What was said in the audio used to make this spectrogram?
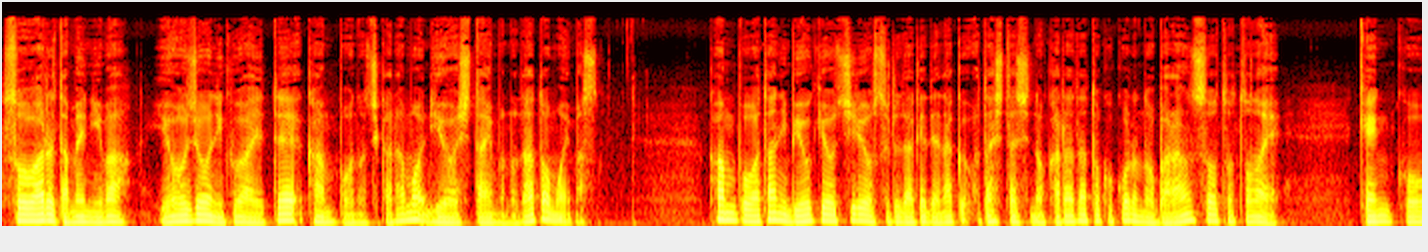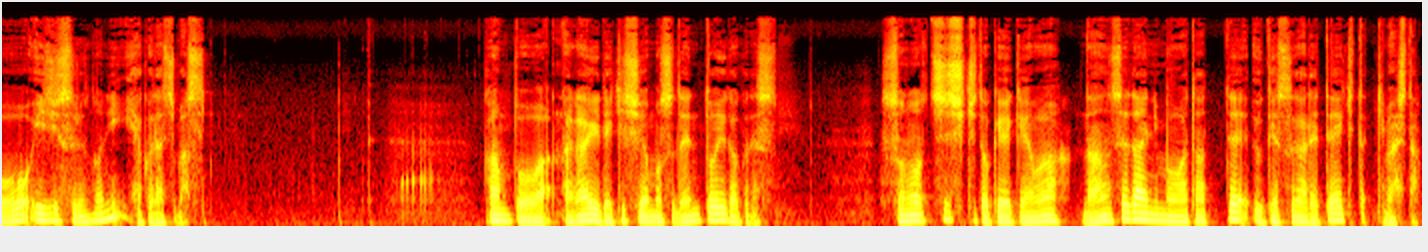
そうあるためには養生に加えて漢方の力も利用したいものだと思います。漢方は単に病気を治療するだけでなく私たちの体と心のバランスを整え健康を維持するのに役立ちます。漢方は長い歴史を持つ伝統医学です。その知識と経験は何世代にもわたって受け継がれてきたきました。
